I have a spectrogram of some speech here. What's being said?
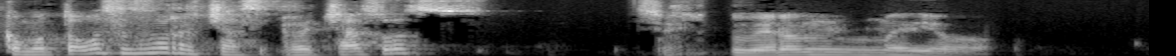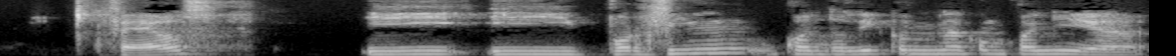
como todos esos rechazos estuvieron medio feos. Y, y por fin, cuando di con una compañía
